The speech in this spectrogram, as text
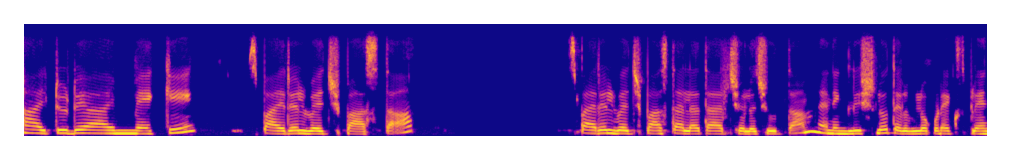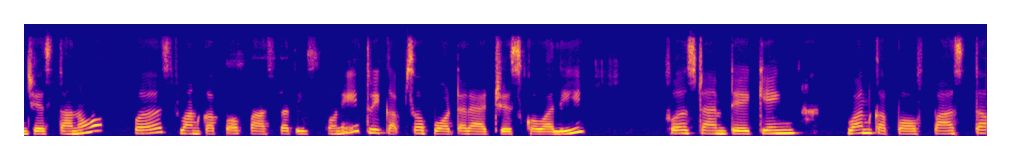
Hi, today I'm making spiral veg pasta spiral veg pasta ఎలా తయారు చేయాలో చూద్దాం. నేను ఇంగ్లీష్లో తెలుగులో కూడా ఎక్స్ప్లెయిన్ చేస్తాను. First one cup of pasta తీసుకొని three cups of water add చేసుకోవాలి. First I'm taking one cup of pasta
